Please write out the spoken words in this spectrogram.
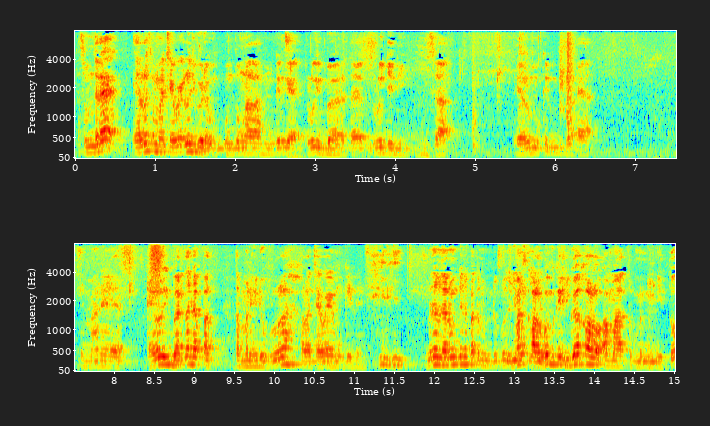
Sebenarnya ya lu sama cewek lu juga udah untung lah. Mungkin kayak lu ibaratnya lu jadi bisa ya lu mungkin bisa kayak gimana ya kayak lu ibaratnya dapat teman hidup lu lah kalau cewek mungkin ya benar-benar mungkin dapat teman hidup lu cuman kalau gue mikir juga kalau sama temen itu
